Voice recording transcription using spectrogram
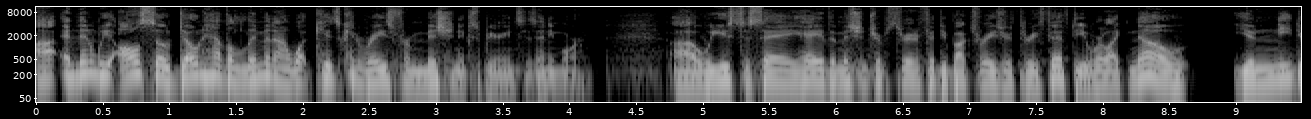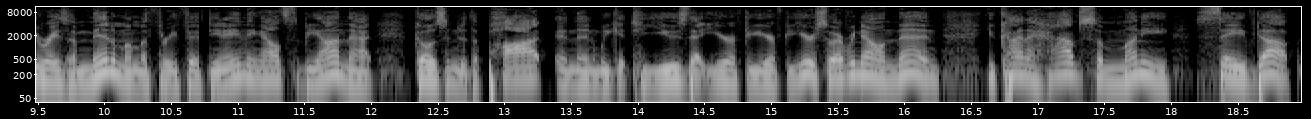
Uh, and then we also don't have a limit on what kids can raise for mission experiences anymore. Uh, we used to say, hey, the mission trip's 350 bucks, raise your 350. We're like, no, you need to raise a minimum of 350 and anything else beyond that goes into the pot and then we get to use that year after year after year so every now and then you kind of have some money saved up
